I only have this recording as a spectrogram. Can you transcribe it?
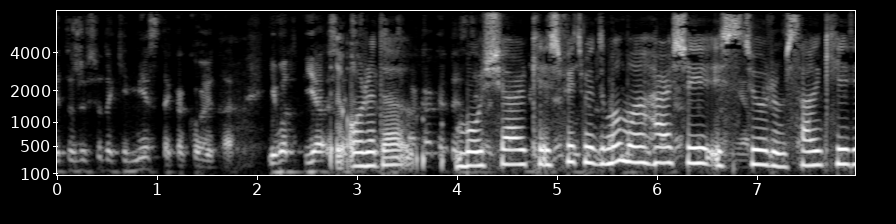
Это же все-таки место какое-то. И вот я orada а boş yer keşfetmedim ama her şeyi мне istiyorum. Sanki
